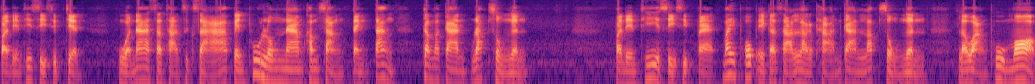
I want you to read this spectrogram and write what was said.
ประเด็นที่ 47 หัวหน้าสถานศึกษาเป็นผู้ลงนามคำสั่งแต่งตั้งกรรมการรับส่งเงิน ประเด็นที่ 48 ไม่พบเอกสารหลักฐานการรับส่งเงิน ระหว่างผู้มอบ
